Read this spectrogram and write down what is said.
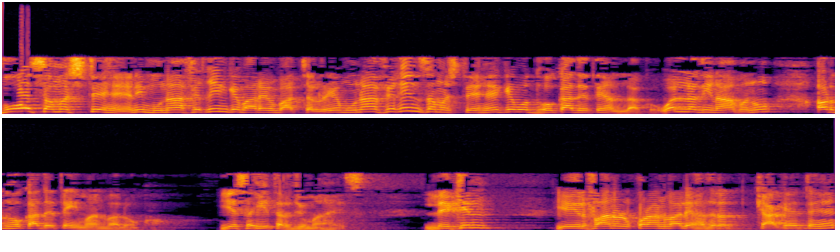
وہ سمجھتے ہیں یعنی منافقین کے بارے میں بات چل رہی ہے۔ منافقین سمجھتے ہیں کہ وہ دھوکہ دیتے ہیں اللہ کو۔ ولدین امنو اور دھوکہ دیتے ہیں ایمان والوں کو۔ یہ صحیح ترجمہ ہے اس۔ لیکن یہ عرفان القرآن والے حضرت کیا کہتے ہیں؟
